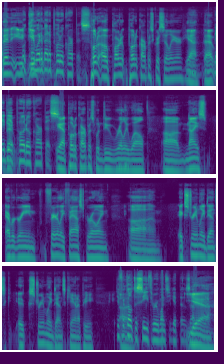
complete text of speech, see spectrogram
then you, Well, Ken, you- what about a podocarpus? Pod- oh, Pod- Podocarpus gracilior? Yeah, that, Maybe that, a podocarpus. Yeah, podocarpus would do really well. Um, nice evergreen, fairly fast growing, um, extremely dense, extremely dense canopy. Difficult to see through once you get those. up. Uh, Yeah,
